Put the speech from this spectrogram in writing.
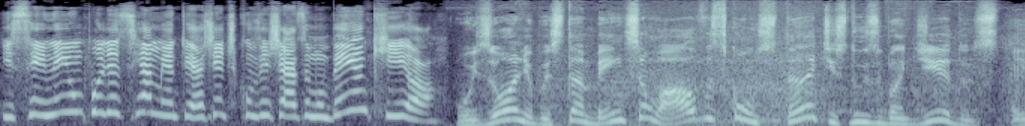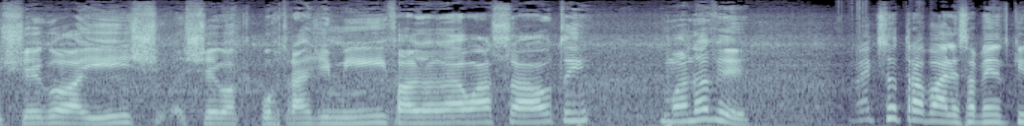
e sem nenhum policiamento. E a gente com vigésimo bem aqui, ó. Os ônibus também são alvos constantes dos bandidos. Eles chegam aí, chegam aqui por trás de mim, fazem um assalto e manda ver. Como é que o senhor trabalha sabendo que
